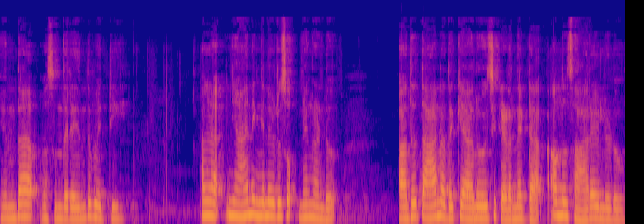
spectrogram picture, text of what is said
എന്താ വസുന്ധര? എന്ത് പറ്റി? അല്ല ഞാൻ ഇങ്ങനെ ഒരു സ്വപ്നം കണ്ടു. അത് താൻ അതൊക്കെ ആലോചിച്ച് കിടന്നിട്ടാ. അതൊന്നും സാരമില്ലടോ.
